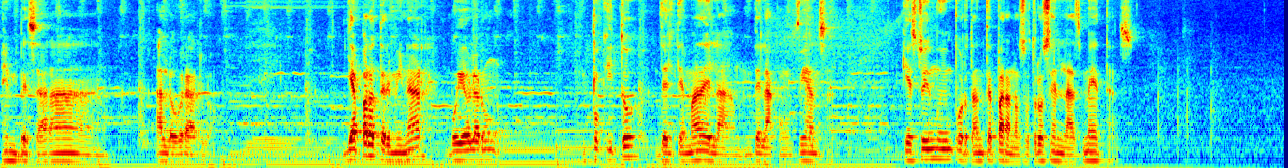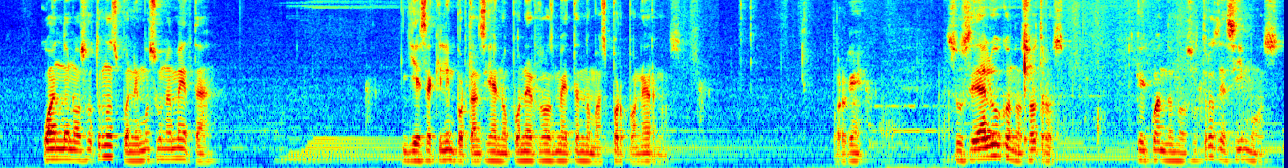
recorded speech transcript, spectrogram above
empezar a, lograrlo. Ya para terminar, voy a hablar un, poquito del tema de la, de la confianza, que esto es muy importante para nosotros en las metas. Cuando nosotros nos ponemos una meta, y es aquí la importancia de no ponernos metas nomás por ponernos. ¿Por qué? Sucede algo con nosotros, que cuando nosotros decimos,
